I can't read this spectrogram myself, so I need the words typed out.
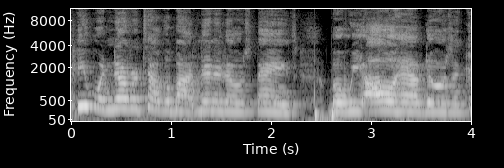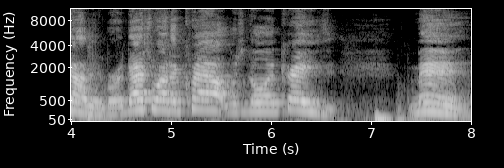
People never talk about none of those things, but we all have those in common, bro. That's why the crowd was going crazy. Man,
